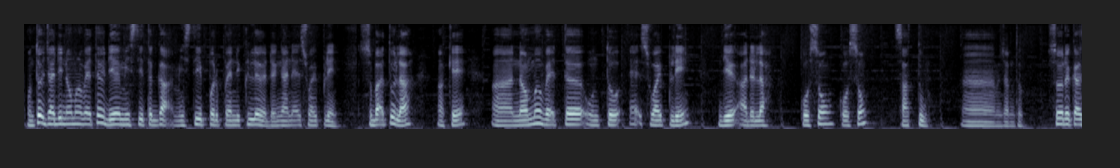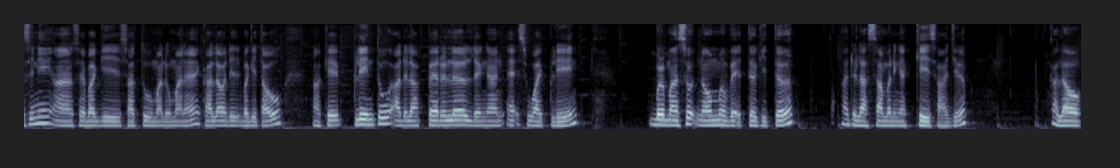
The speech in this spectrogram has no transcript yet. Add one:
Untuk jadi normal vector, dia mesti tegak, mesti perpendicular dengan XY plane. Sebab itulah, okey, uh, normal vector untuk XY plane dia adalah 001. Ha, macam tu. So dekat sini uh, saya bagi satu maklumat eh kalau dia bagi tahu okey plane tu adalah parallel dengan xy plane bermaksud normal vector kita adalah sama dengan k saja. Kalau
